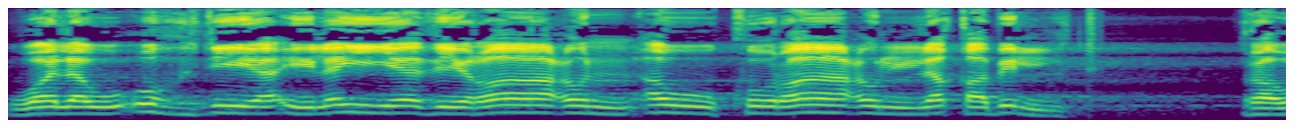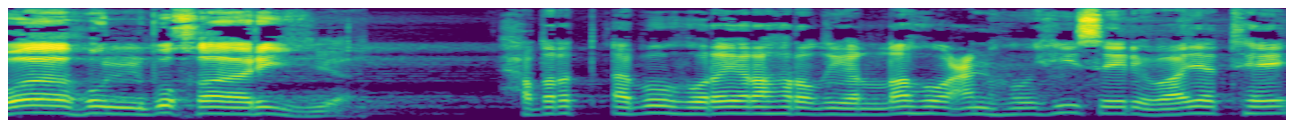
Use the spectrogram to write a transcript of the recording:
ولو أهدي إلي ذراع أو كراع لقبلت۔ رواه البخاري حضرت ابو حریرہ رضی اللہ عنہ ہی سے روایت ہے،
